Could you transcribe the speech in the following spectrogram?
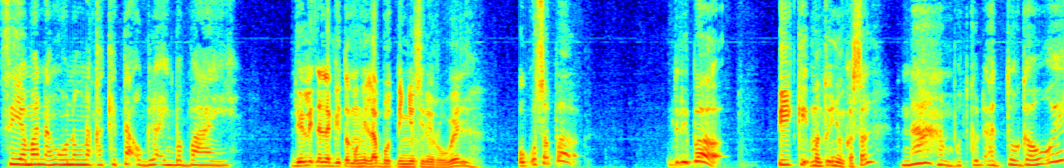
Siya man ang unang nakakita og laing babae. Dili na lagi to manghilabot ninyo si ni Roel. Ug usa pa. Dili ba piki man to inyong kasal? Na, ambot ko adto gaw oy.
